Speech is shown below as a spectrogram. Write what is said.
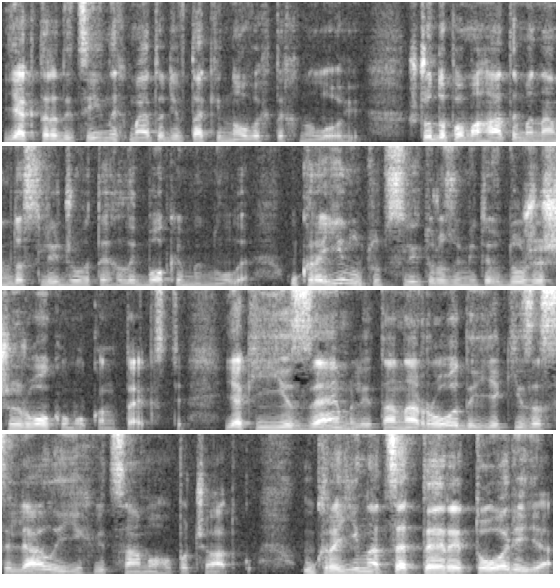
як традиційних методів, так і нових технологій, що допомагатиме нам досліджувати глибоке минуле. Україну тут слід розуміти в дуже широкому контексті, як її землі та народи, які заселяли їх від самого початку. Україна це територія.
